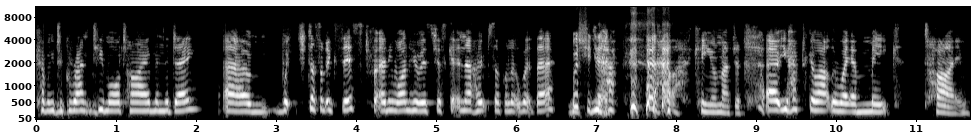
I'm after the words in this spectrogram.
coming to grant you more time in the day, um, which doesn't exist for anyone who is just getting their hopes up a little bit there. Wish you You did. can you imagine? Uh, you have to go out the way and make time.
